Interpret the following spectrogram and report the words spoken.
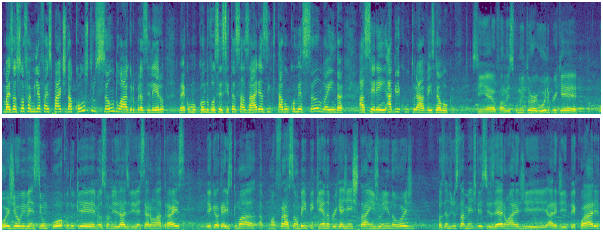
mas a sua família faz parte da construção do agro brasileiro, né? Como quando você cita essas áreas em que estavam começando ainda a serem agriculturáveis, né, Lucas? Sim, é, eu falo isso com muito orgulho porque hoje eu vivencio um pouco do que meus familiares vivenciaram lá atrás. E que eu acredito que uma, uma fração bem pequena, porque a gente está em Juína hoje, fazendo justamente o que eles fizeram, área de, área de pecuária,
